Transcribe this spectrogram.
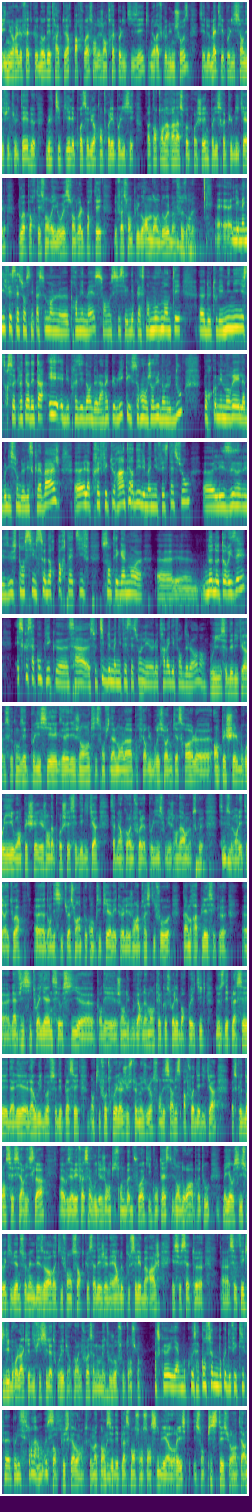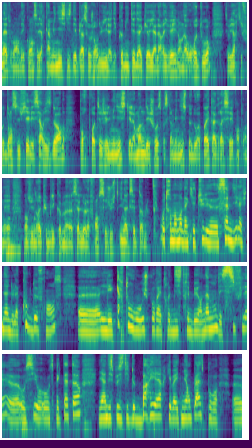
ignorer le fait que nos détracteurs, parfois, sont des gens très politisés qui ne rêvent que d'une chose, c'est de mettre les policiers en difficulté et de multiplier les procédures contre les policiers. Enfin, quand on n'a rien à se reprocher, une police républicaine doit porter son Rio. Et si on doit le porter de façon plus grande dans le dos, eh ben faisons-le. Euh, les manifestations, ce n'est pas seulement le 1er mai, ce sont aussi ces déplacements mouvementés euh, de tous les ministres, secrétaires d'État et, du président de la République. Ils seront aujourd'hui dans le Doubs pour commémorer l'abolition de l'esclavage. Euh, la préfecture a interdit les manifestations. Les, ustensiles sonores portatifs sont également non autorisés. Est-ce que ça complique euh, ça, euh, ce type de manifestation, le travail des forces de l'ordre? Oui, c'est délicat parce que quand vous êtes policier, que vous avez des gens qui sont finalement là pour faire du bruit sur une casserole, euh, empêcher le bruit ou empêcher les gens d'approcher, c'est délicat. Ça met encore une fois la police ou les gendarmes, parce que c'est mhm. selon les territoires, dans des situations un peu compliquées avec les gens. Après, ce qu'il faut quand même rappeler, c'est que la vie citoyenne, c'est aussi pour des gens du gouvernement, quels que soient les bords politiques, de se déplacer et d'aller là où ils doivent se déplacer. Donc il faut trouver la juste mesure. Ce sont des services parfois délicats, parce que dans ces services-là, euh, vous avez face à vous des gens qui sont de bonne foi, qui contestent, ils ont le droit après tout. Mais il y a aussi ceux qui viennent semer le désordre et qui font en sorte que ça dégénère, de pousser les barrages. Et c'est euh, euh, cet équilibre-là qui est difficile à trouver. Puis encore une fois, ça nous met toujours sous tension. Parce que y a beaucoup, ça consomme beaucoup d'effectifs policiers gendarmes aussi. Encore plus qu'avant. Parce que maintenant que ces déplacements sont sensibles et à haut risque, ils sont pistés sur Internet, vous vous rendez compte C'est-à-dire qu'un ministre qui se déplace aujourd'hui, il a des comités d'accueil à l'arrivée, il en a au retour. Ça veut dire qu'il faut densifier les services d'ordre pour protéger le ministre, qui est la moindre des choses, parce qu'un ministre ne doit pas être agressé quand on est dans une république comme celle de la France c'est juste inacceptable. Autre moment d'inquiétude, euh, samedi, la finale de la Coupe de France. Euh, les cartons rouges pourraient être distribués en amont des sifflets euh, aussi aux, spectateurs. Il y a un dispositif de barrière qui va être mis en place pour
